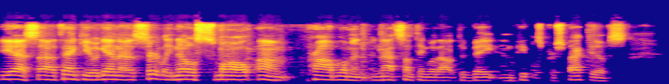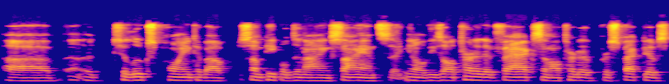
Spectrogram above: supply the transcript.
Yes, uh, thank you. Again, uh, certainly no small um, problem and, and not something without debate and people's perspectives. Uh, uh, to Luke's point about some people denying science, uh, you know, these alternative facts and alternative perspectives.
